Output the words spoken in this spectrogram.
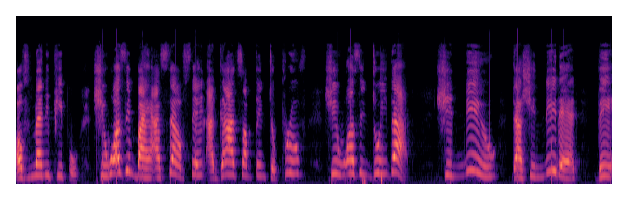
of many people. She wasn't by herself saying, I got something to prove. She wasn't doing that. She knew that she needed the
